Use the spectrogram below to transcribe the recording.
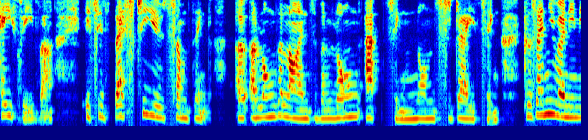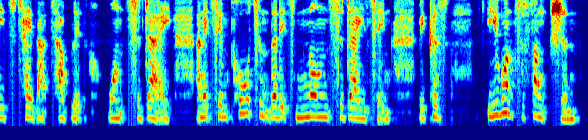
hay fever, it is best to use something uh, along the lines of a long acting non sedating, because then you only need to take that tablet once a day. And it's important that it's non sedating because you want to function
